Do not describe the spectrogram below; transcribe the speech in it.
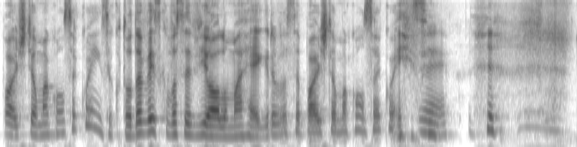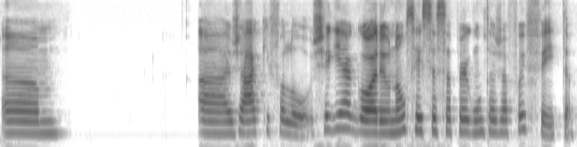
pode ter uma consequência. Toda vez que você viola uma regra, você pode ter uma consequência. É. Ahn, a Jaque falou: Cheguei agora, eu não sei se essa pergunta já foi feita.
